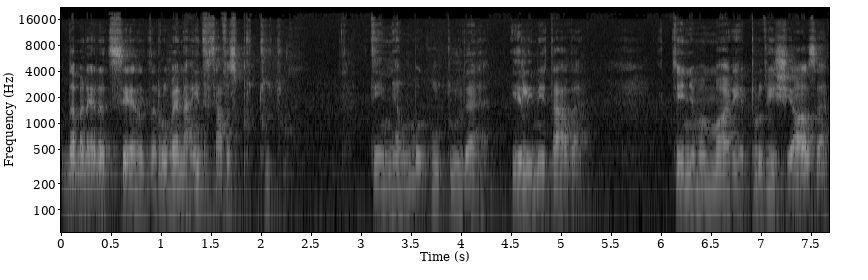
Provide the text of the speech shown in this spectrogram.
da maneira de ser de Rubená. Interessava-se por tudo. Tinha uma cultura ilimitada, tinha uma memória prodigiosa,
